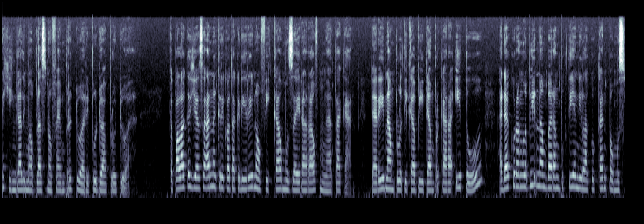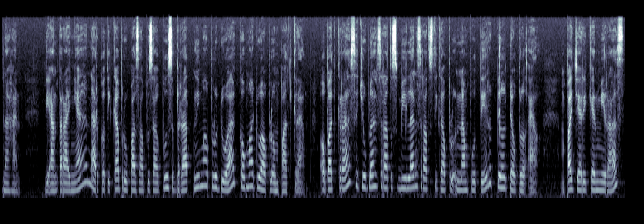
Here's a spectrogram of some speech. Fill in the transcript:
hingga 15 November 2022. Kepala Kejaksaan Negeri Kota Kediri Novika Muzaira Rauf mengatakan, dari 63 bidang perkara itu, ada kurang lebih enam barang bukti yang dilakukan pemusnahan. Di antaranya, narkotika berupa sabu-sabu seberat 52,24 gram, obat keras sejumlah 109-136 butir pil double L, 4 jerigen miras,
